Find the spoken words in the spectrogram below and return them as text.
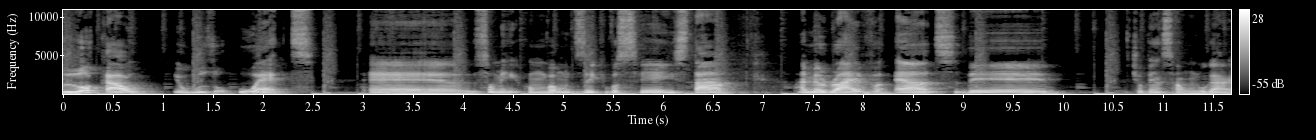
Local, eu uso o at. É, só me, como vamos dizer que você está... I'm arrive at the... Deixa eu pensar um lugar.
